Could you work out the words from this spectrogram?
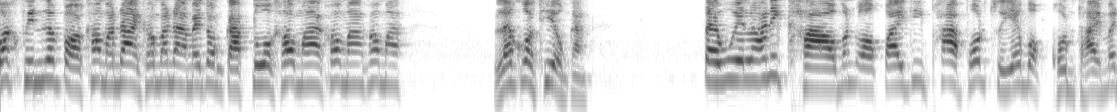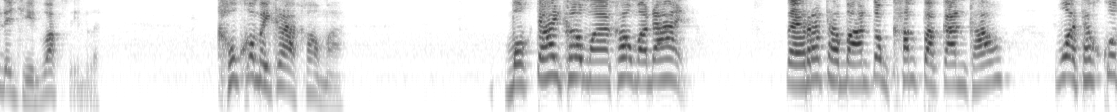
วัคซีนพาสปอร์ตเข้ามาได้เข้ามาได้ไม่ต้องกักตัวเข้ามาเข้ามาเข้ามา แล้วก็เที่ยวกัน แต่เวลานี้ข่าวมันออกไปที่ภาพพจน์เสียบอกคนไทยไม่ได้ฉีดวัคซีนเลยเขาก็ไม่กล้าเข้ามา บอกจะให้เข้ามาเข้ามาได้ แต่รัฐบาลต้องค้ำประกันเขาว่าถ้าเขา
